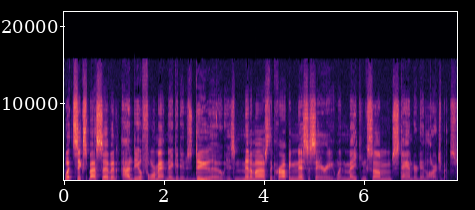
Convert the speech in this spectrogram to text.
What 6x7 ideal format negatives do, though, is minimize the cropping necessary when making some standard enlargements.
